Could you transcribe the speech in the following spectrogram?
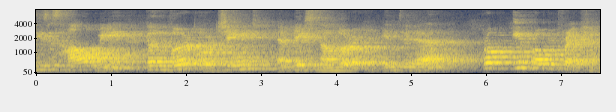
This is how we convert or change a mixed number into an improper fraction.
